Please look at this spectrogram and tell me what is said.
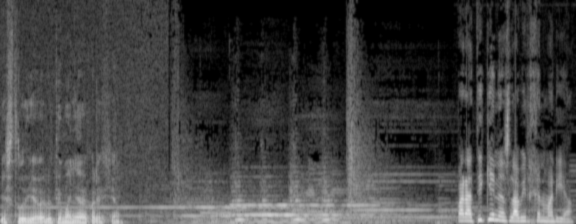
y estudio el último año de colegio. Para ti, ¿quién es la Virgen María?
